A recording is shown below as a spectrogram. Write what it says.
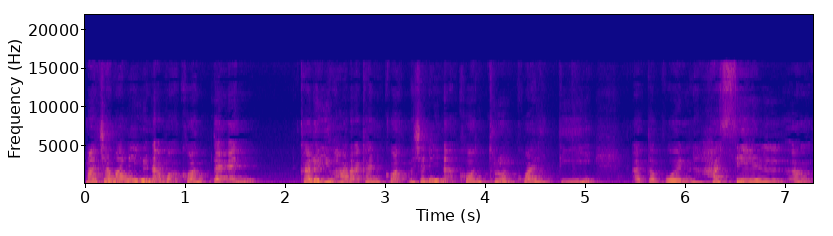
macam mana you nak buat content kalau you harapkan macam mana you nak control quality ataupun hasil uh,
